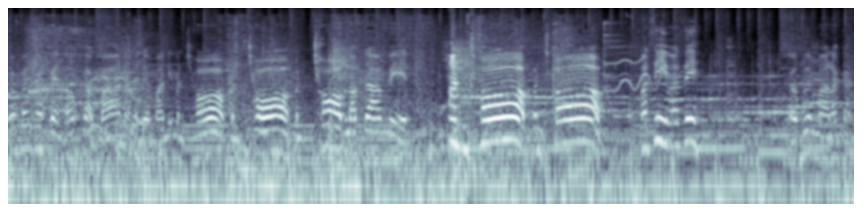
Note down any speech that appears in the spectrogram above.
ก็ไม่จำเป็นต้องกลับบ้านอะเดี๋ยวมานี่มันชอบ มันชอบ มันชอบรับดาเมจ มันชอบ มันชอบ มาสิ มาสิเอาเพื่อนมาแล้วกัน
